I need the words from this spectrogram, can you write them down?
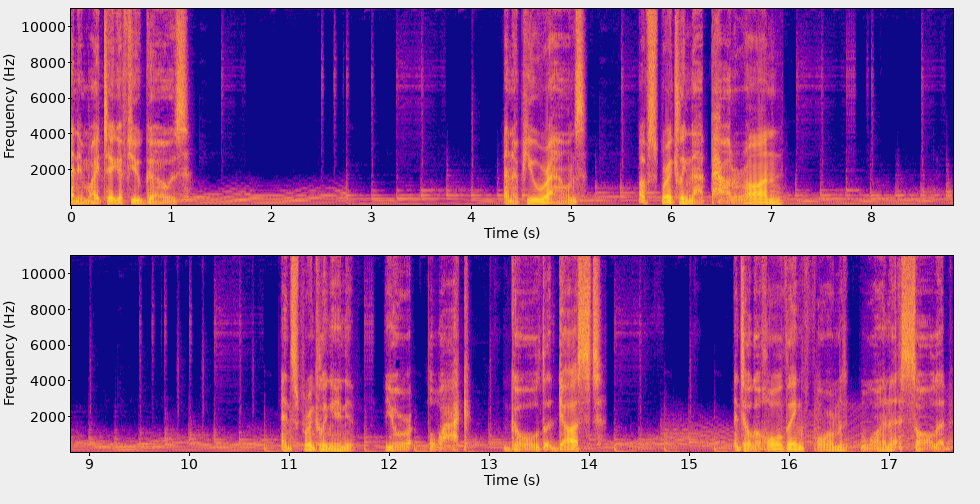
And it might take a few goes and a few rounds of sprinkling that powder on and sprinkling in your black gold dust until the whole thing forms one solid.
